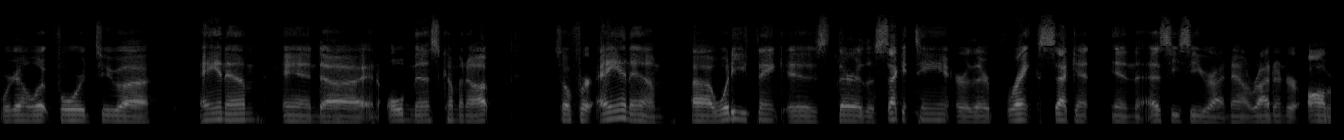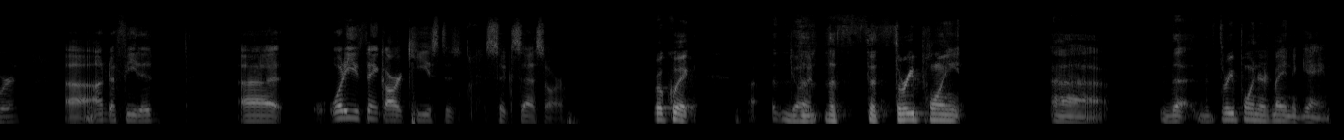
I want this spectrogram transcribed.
we're gonna look forward to uh, A and M and uh, an Ole Miss coming up. So for A and M, uh, what do you think is they're the second team or they're ranked second in the SEC right now, right under Auburn, uh, undefeated. Uh, what do you think our keys to success are? Real quick, the, the the three point, uh, the the three pointers made in a game.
